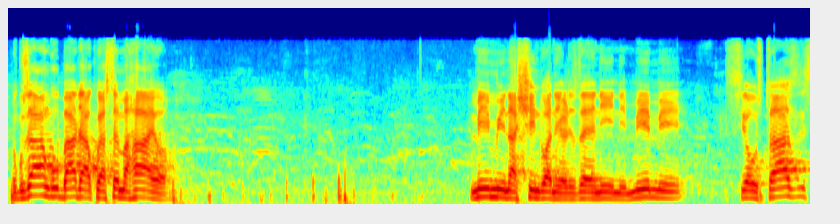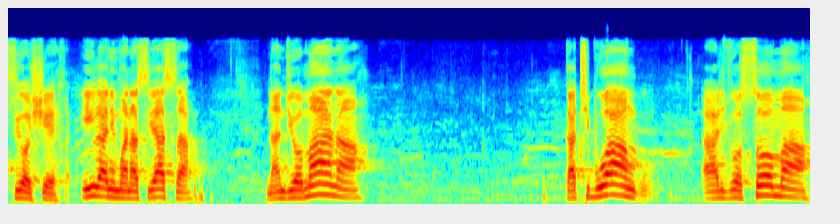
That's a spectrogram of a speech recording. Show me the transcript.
Ndugu zangu, baada ya kuyasema hayo mimi nashindwa nielezee nini. Mimi sio ustazi, sio shekhe, ila ni mwanasiasa, na ndio maana katibu wangu alivyosoma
